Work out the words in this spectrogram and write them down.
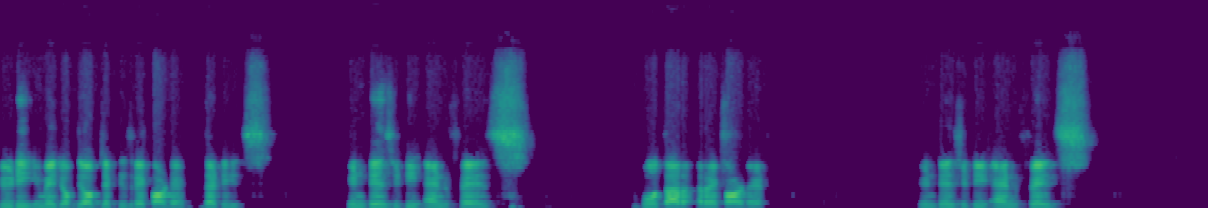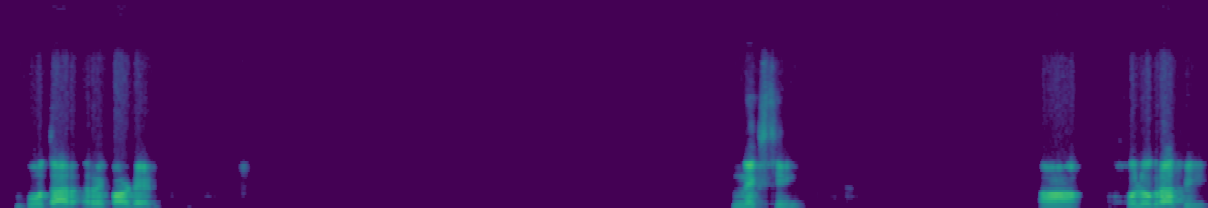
three D image of the object is recorded that is intensity and phase both are recorded intensity and phase. Both are recorded. Next thing uh, holography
